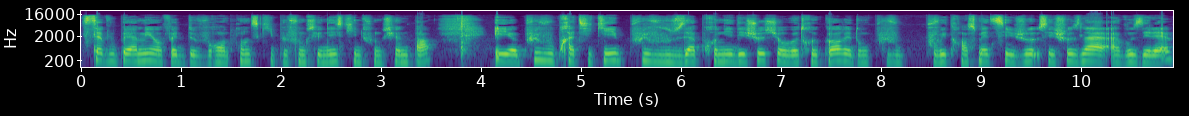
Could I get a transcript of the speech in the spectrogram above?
ça vous permet en fait de vous rendre compte ce qui peut fonctionner, ce qui ne fonctionne pas. Et euh, plus vous pratiquez, plus vous apprenez des choses sur votre corps et donc plus vous pouvez transmettre ces, ces choses-là à vos élèves.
